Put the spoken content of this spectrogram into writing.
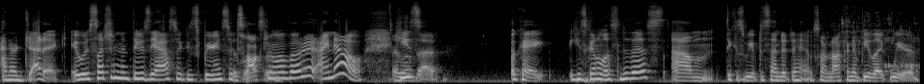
energetic. It was such an enthusiastic experience to That's talk to him about it. I know. I He's love that. Okay, he's gonna listen to this um, because we have to send it to him, so I'm not gonna be like weird.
